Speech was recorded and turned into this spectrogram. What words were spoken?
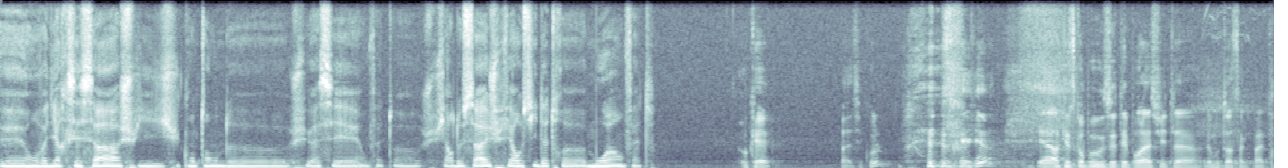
et, et on va dire que c'est ça je suis je suis content de je suis assez en fait je suis fier de ça et je suis fier aussi d'être moi en fait Ok. Bah, c'est cool. c'est bien. Et alors, qu'est-ce qu'on peut vous souhaiter pour la suite, là, le mouton à 5 pattes?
